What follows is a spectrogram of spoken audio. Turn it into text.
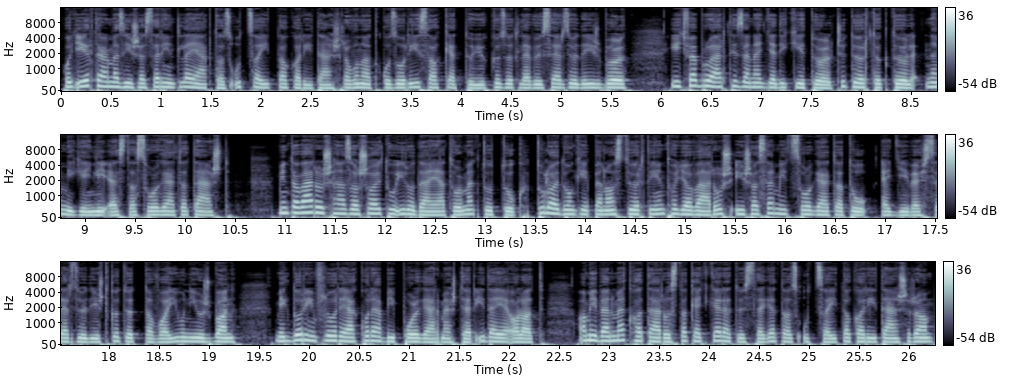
hogy értelmezése szerint lejárt az utcai takarításra vonatkozó része a kettőjük között levő szerződésből, így február 11-től csütörtöktől nem igényli ezt a szolgáltatást. Mint a Városháza sajtó irodájától megtudtuk, tulajdonképpen az történt, hogy a város és a szemét szolgáltató egyéves szerződést kötött tavaly júniusban, még Dorin Flóreá korábbi polgármester ideje alatt, amiben meghatároztak egy keretösszeget az utcai takarításra,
